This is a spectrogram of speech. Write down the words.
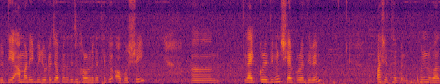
যদি আমার এই ভিডিওটা যে আপনাদের কাছে ভালো লেগে থাকে, অবশ্যই লাইক করে দিবেন শেয়ার করে দিবেন। পাশে থাকবেন। ধন্যবাদ।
